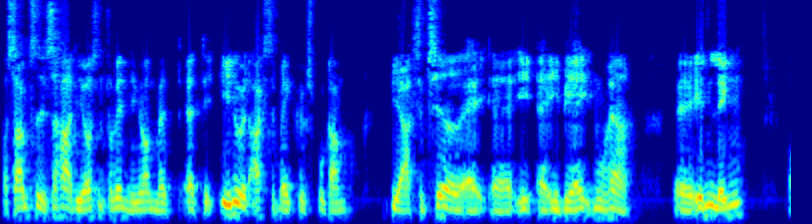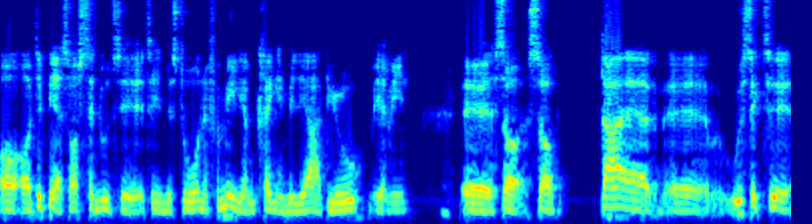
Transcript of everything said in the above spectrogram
Og samtidig så har de også en forventning om, at, at endnu et aktiebagkøbsprogram bliver accepteret af, af, af EBA nu her øh, inden længe. Og, og det bliver altså også sendt ud til, til investorerne, formentlig omkring en milliard euro, vil jeg mene. Øh, så, så der er øh, udsigt til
